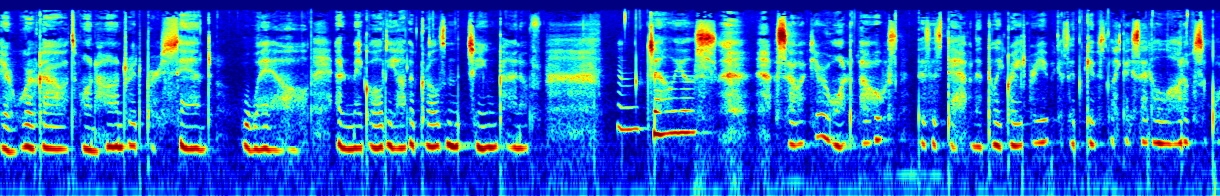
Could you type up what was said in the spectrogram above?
their workouts 100% well and make all the other girls in the gym kind of mm, jealous. So, if you're one of those, this is definitely great for you because it gives, like I said, a lot of support.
